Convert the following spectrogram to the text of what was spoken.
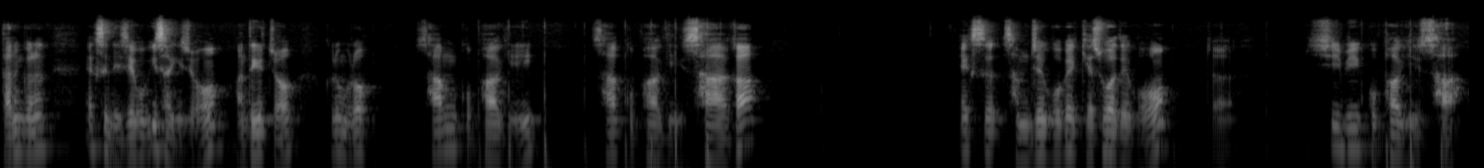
다른 거는 x 4제곱 이상이죠. 안 되겠죠. 그러므로 3 곱하기 4 곱하기 4가 x 3제곱의 개수가 되고 자, 12 곱하기 4는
